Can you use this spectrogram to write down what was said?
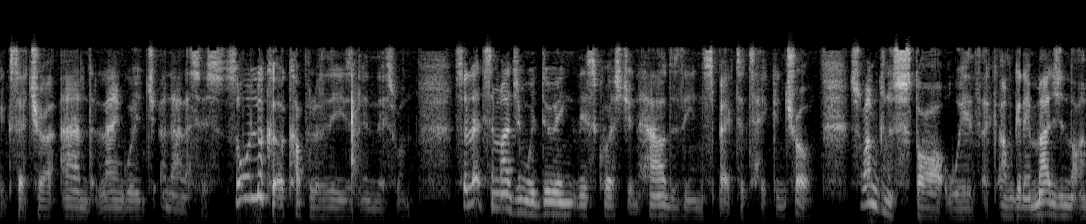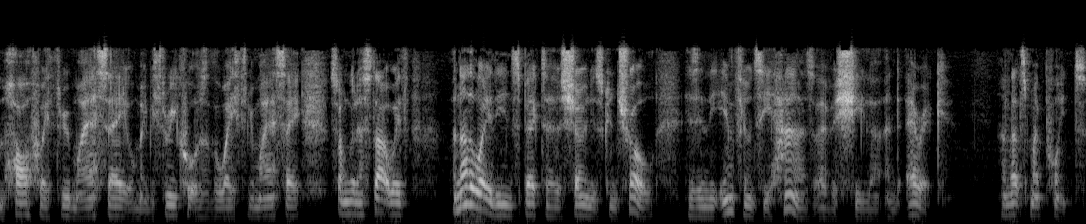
etc. and language analysis. So we'll look at a couple of these in this one. So let's imagine we're doing this question, how does the inspector take control? So I'm going to start with, I'm going to imagine that I'm halfway through my essay or maybe three quarters of the way through my essay. So I'm going to start with Another way the inspector has shown his control is in the influence he has over Sheila and Eric. And that's my point,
